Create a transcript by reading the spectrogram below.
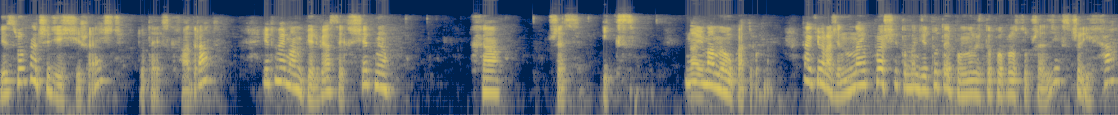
jest równe 36. Tutaj jest kwadrat. I tutaj mamy pierwiastek z 7 h przez x. No i mamy układ równań. W takim razie no najprościej to będzie tutaj pomnożyć to po prostu przez x, czyli h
